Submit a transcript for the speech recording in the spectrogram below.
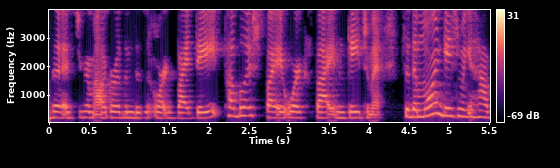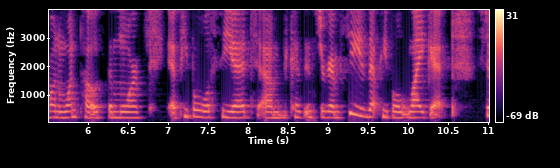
the Instagram algorithm doesn't work by date published, but it works by by engagement. So the more engagement you have on one post, the more uh, people will see it um, because Instagram sees that people like it. So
